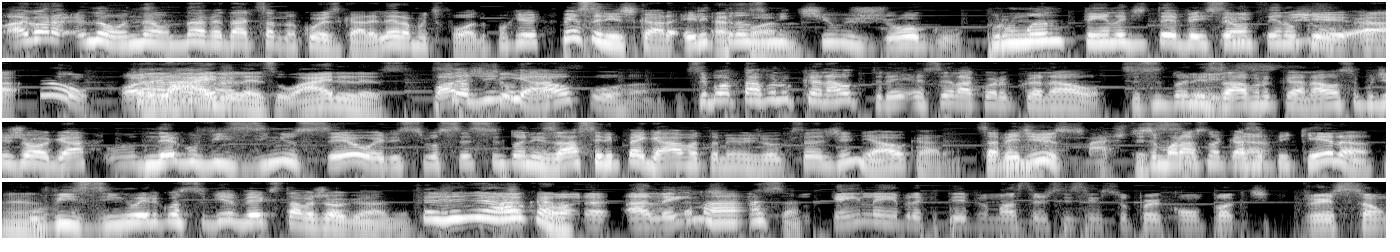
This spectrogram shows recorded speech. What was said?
Agora, não, não, na verdade, sabe uma coisa, cara? Ele era muito foda. Porque, pensa nisso, cara, ele É transmitia o jogo por uma antena de TV. Isso é uma antena o quê? Ah, Não, É olha lá. wireless, wireless. Isso é genial, porra. Você botava no canal 3, sei lá qual era o canal. Você sintonizava Três. no canal, você podia jogar. O nego vizinho seu, ele, se você sintonizasse, ele pegava também o jogo. Isso é genial, cara. Sabia disso? Master Se você morasse numa casa É. pequena, É. o vizinho ele conseguia ver que você tava jogando. Isso é genial, cara. Agora, além É massa. disso, quem lembra que teve o Master System Super Compact versão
